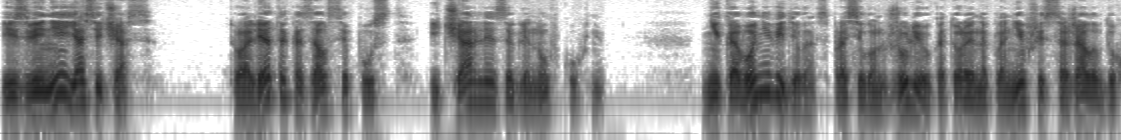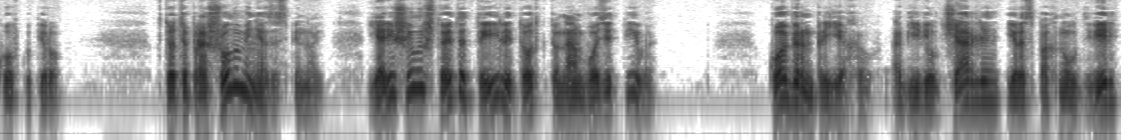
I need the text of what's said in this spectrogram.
«Извини, я сейчас». Туалет оказался пуст, и Чарли заглянул в кухню. «Никого не видела?» — спросил он Джулию, которая, наклонившись, сажала в духовку пирог. «Кто-то прошел у меня за спиной?» Я решила, что это ты или тот, кто нам возит пиво. Коберн приехал, объявил Чарли и распахнул дверь,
